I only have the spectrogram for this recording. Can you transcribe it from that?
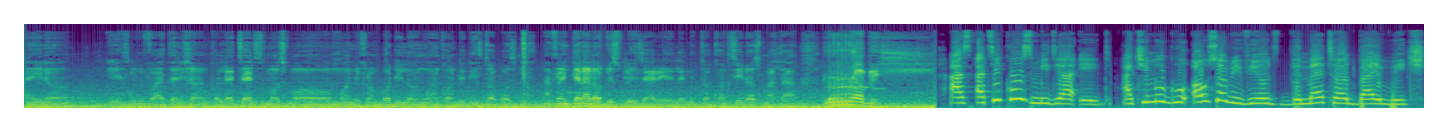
And you know, he's looking for attention, collected small, small money from body loan. One country, they stop us. My friend, get out of this place, Let me talk on serious matter. Rubbish. As Atiku's media aide, Achimugu also revealed the method by which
